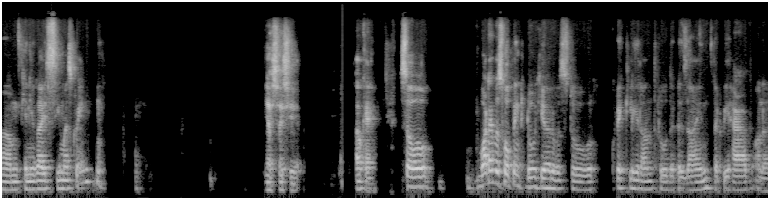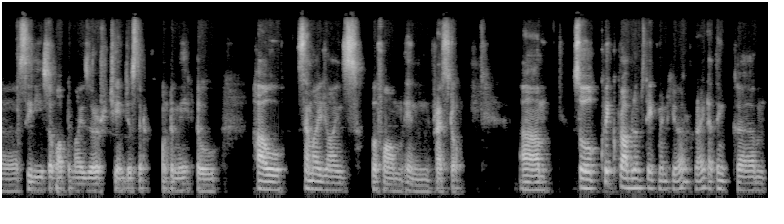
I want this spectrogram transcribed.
um, can you guys see my screen? Yes, I see it. Okay. So what I was hoping to do here was to quickly run through the design that we have on a series of optimizer changes that we want to make to how semi-joins perform in Presto. Um, so quick problem statement here, right? I think um,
